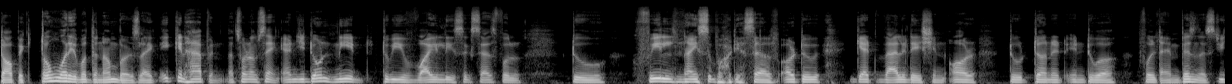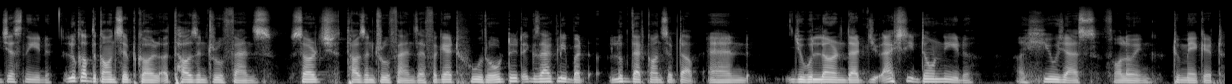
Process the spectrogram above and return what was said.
topic. Don't worry about the numbers. Like, it can happen. That's what I'm saying. And you don't need to be wildly successful to feel nice about yourself or to get validation or to turn it into a full-time business you just need look up the concept called a thousand true fans search thousand true fans i forget who wrote it exactly but look that concept up and you will learn that you actually don't need a huge ass following to make it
